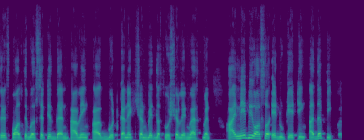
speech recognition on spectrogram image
responsible citizen having a good connection with the social investment i may be also educating other people.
